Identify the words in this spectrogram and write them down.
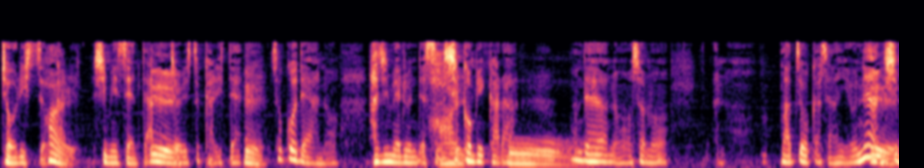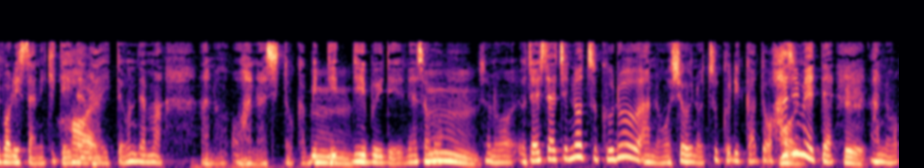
調理室を借り、はい。市民センターの調理室借りて、ええ。そこであの始めるんです、はい。仕込みから。で、あのそのあの松岡さんいうね、あええ。の絞り師さんに来ていただいて、ほんで、まあ、あのお話とか、ビうん。DVD ね、その,、うん。その私たちの作るあのお醤油の作り方を初めて、はい。ええ。あの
